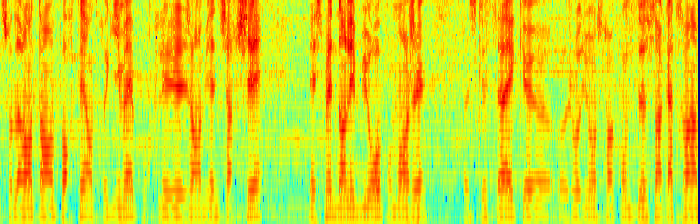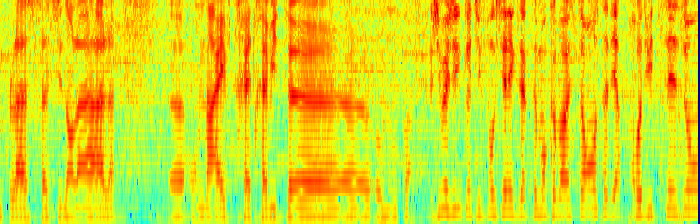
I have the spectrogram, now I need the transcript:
sur la vente à emporter entre guillemets pour que les gens viennent chercher et se mettre dans les bureaux pour manger. Parce que c'est vrai qu'aujourd'hui on se rend compte 280 places assises dans la halle. Euh, on arrive très très vite euh, au bout. J'imagine que tu fonctionnes exactement comme un restaurant, c'est-à-dire produits de saison,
